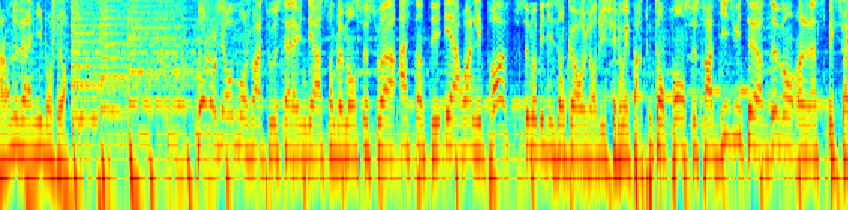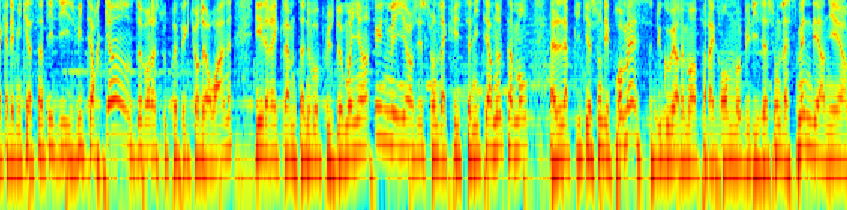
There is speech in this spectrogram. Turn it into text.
Alors 9h30, bonjour. Bonjour Jérôme, bonjour à tous. À la une des rassemblements ce soir à saint et à Rouen, les profs se mobilisent encore aujourd'hui chez nous et partout en France. Ce sera 18h devant l'inspection académique à Saint-Izy, 18h15 devant la sous-préfecture de Rouen. Ils réclament à nouveau plus de moyens, une meilleure gestion de la crise sanitaire, notamment l'application des promesses du gouvernement après la grande mobilisation de la semaine dernière.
